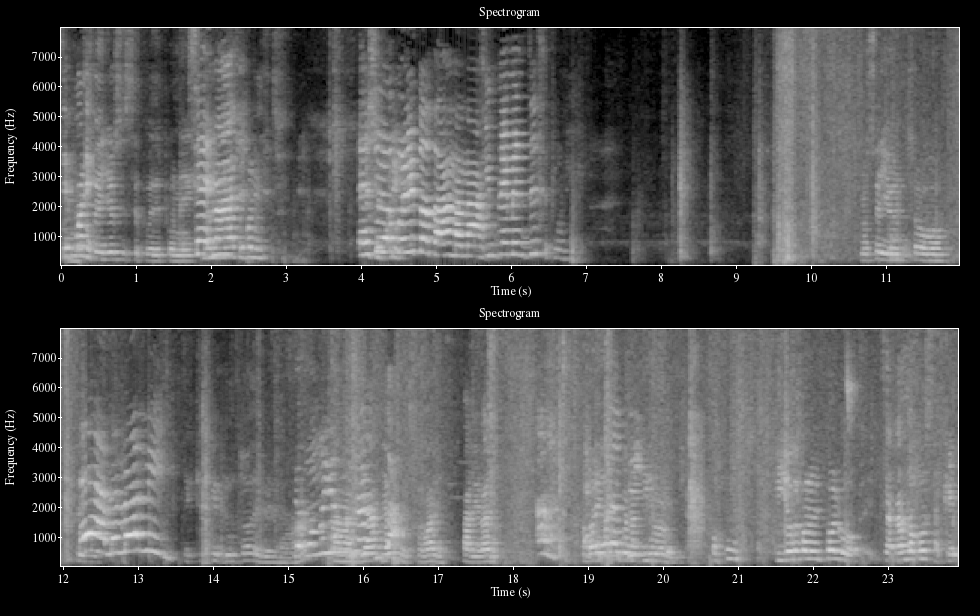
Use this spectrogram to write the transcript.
Se no pone. sé yo si se puede poner. Se, mamá, se pone. Eso lo pone papá, mamá. Simplemente se pone. No sé yo eso. ¡Eh, mami! Es que qué bruto de verdad. Lo pongo yo Ah, vale, ya, ya he puesto, vale. Vale, vale. Ah, Vamos a dejar esto por aquí. Ojo. Y yo que con el polvo, sacando cosas que...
